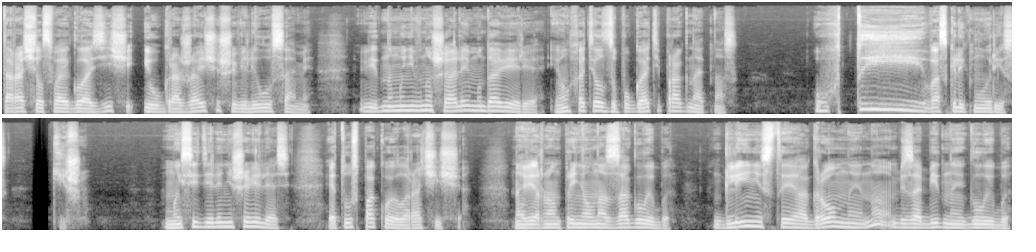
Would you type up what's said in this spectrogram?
таращил свои глазищи и угрожающе шевелил усами. Видно, мы не внушали ему доверия, и он хотел запугать и прогнать нас. «Ух ты!» — воскликнул Рис. «Тише». Мы сидели не шевелясь. Это успокоило рачища. Наверное, он принял нас за глыбы. Глинистые, огромные, но безобидные глыбы.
